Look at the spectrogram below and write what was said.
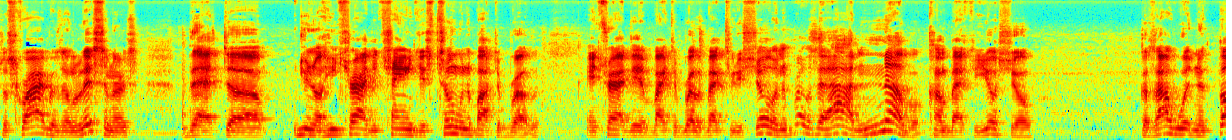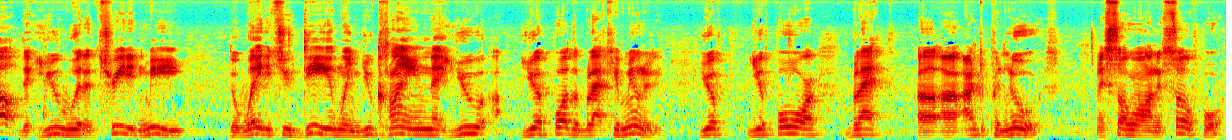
subscribers and listeners, that uh, you know he tried to change his tune about the brother, and tried to invite the brother back to the show, and the brother said, "I'll never come back to your show, because I wouldn't have thought that you would have treated me the way that you did when you claim that you you're for the black community, you're you're for black uh, uh, entrepreneurs, and so on and so forth.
